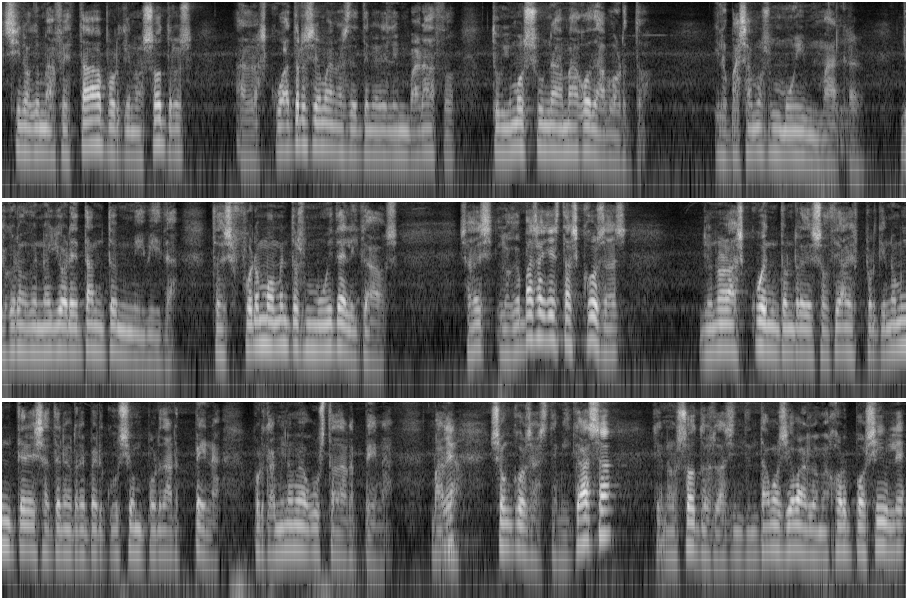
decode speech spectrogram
Sino que me afectaba porque nosotros, a las cuatro semanas de tener el embarazo, tuvimos un amago de aborto y lo pasamos muy mal. Claro. Yo creo que no lloré tanto en mi vida. Entonces fueron momentos muy delicados. ¿Sabes? Lo que pasa es que estas cosas yo no las cuento en redes sociales porque no me interesa tener repercusión por dar pena, porque a mí no me gusta dar pena, ¿vale? Son cosas de mi casa que nosotros las intentamos llevar lo mejor posible.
